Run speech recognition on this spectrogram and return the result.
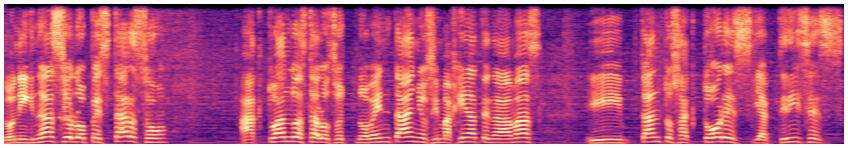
Don Ignacio López Tarso, actuando hasta los 90 años, imagínate nada más y tantos actores y actrices,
